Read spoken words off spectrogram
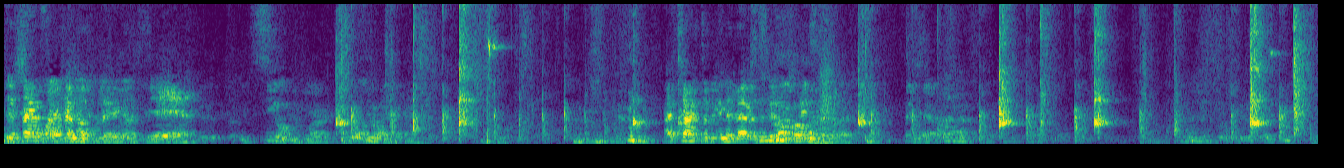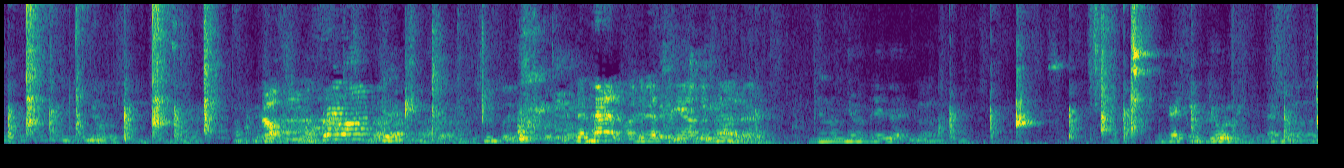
Defense I cannot play against. Yeah. I tried to win 11 skills. Please. Bra. Den här, vad hur resonerar den här? Negativo de ouro ainda, né? Não, não, não.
